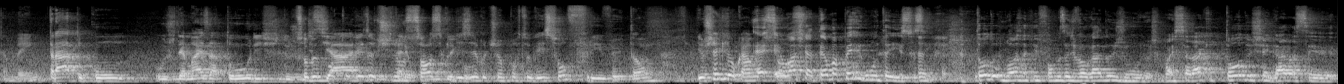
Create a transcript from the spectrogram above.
também. Trato com os demais atores do Sobre português, eu tinha um sócio que dizia que eu tinha um português sofrível. Então, eu cheguei ao cargo é, Eu acho que até uma pergunta isso, assim. todos nós aqui fomos advogados júniores, mas será que todos chegaram a ser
